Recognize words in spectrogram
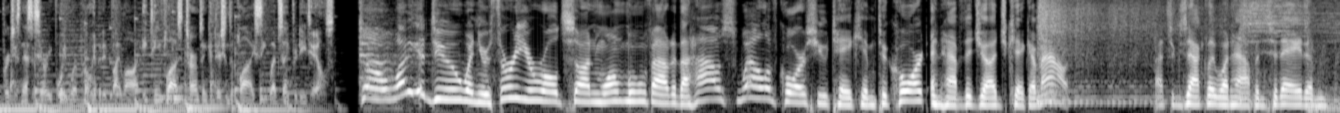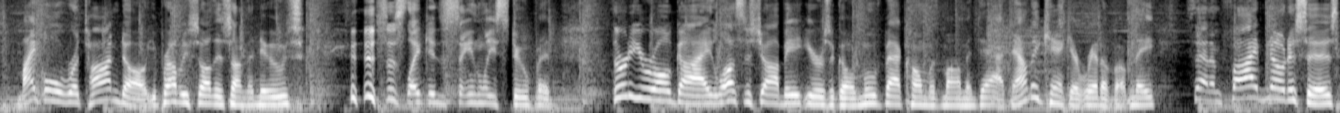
Purchase necessary. Void where prohibited by law. 18 plus terms and conditions apply. See website for details. So, what do you do when your 30 year old son won't move out of the house? Well, of course, you take him to court and have the judge kick him out. That's exactly what happened today to Michael Rotondo. You probably saw this on the news. this is like insanely stupid. 30 year old guy lost his job eight years ago, moved back home with mom and dad. Now they can't get rid of him. They sent him five notices,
